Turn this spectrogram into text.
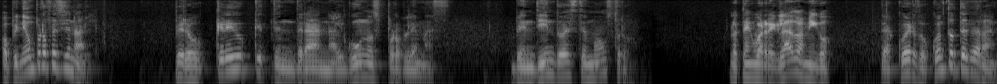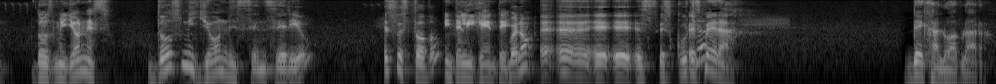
Opinión profesional. Pero creo que tendrán algunos problemas vendiendo a este monstruo. Lo tengo arreglado, amigo. De acuerdo, ¿cuánto te darán? Dos millones. ¿Dos millones? ¿En serio? ¿Eso es todo? Inteligente. Bueno, eh, eh, eh, eh, es- escucha. Espera. Déjalo hablar.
